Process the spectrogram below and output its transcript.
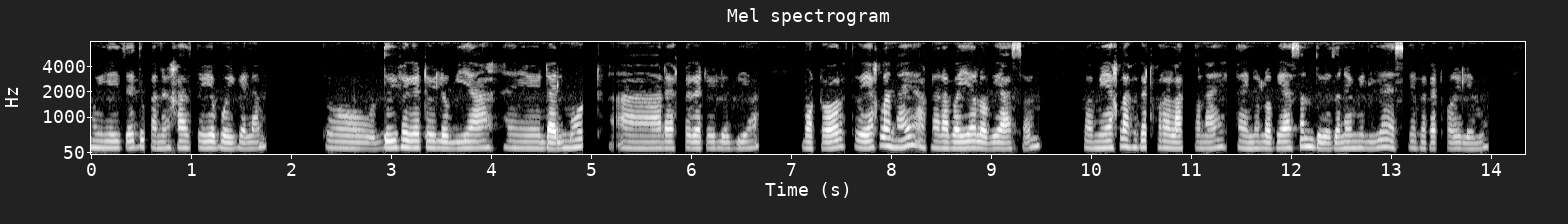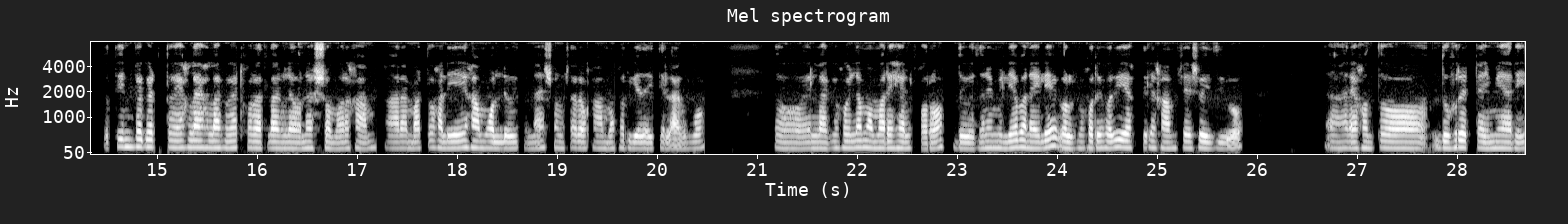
মুই এই যে দোকানের কাজ ধুয়ে বই গেলাম। তো দুই প্যাকেট হইল গিয়া ডালমুট আর এক প্যাকেট হইল গিয়া মটর। তো একলা নাই, আপনারা বাইয়া লগে আসেন তো আমি একলা প্যাকেট করা লাগতো নাই তাইনো লগে আসেন দুজনে মিলিয়া এসকে প্যাকেট করে লিমু। তো তিন প্যাকেট তো একলা একলা প্যাকেট করাত লাগলে অনেক সময় খাম, আর আমার তো খালি এই খাম করলে হইতো না, সংসারও খামও করিয়া যাইতে লাগবো। তো এর লাগে হইলাম আমার হেল্প করো দুজনে মিলিয়া বানাইলে গল্প করে করে এক দিলে খাম শেষ হয়ে যাব আর এখন তো দুপুরের টাইমে আরই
